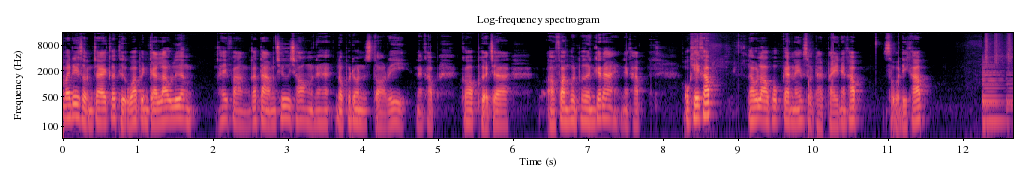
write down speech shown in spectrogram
ไม่ได้สนใจก็ถือว่าเป็นการเล่าเรื่องให้ฟังก็ตามชื่อช่องนะฮะนพดลสตอรี่นะครับ ก็เผื่อจะฟังเพลินๆก็ได้นะครับ โอเคครับ แล้วเราพบกันในสดถัดไปนะครับ สวัสดีครับ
